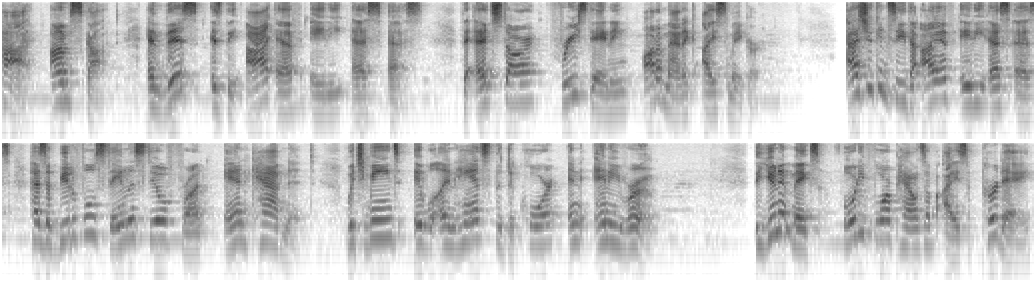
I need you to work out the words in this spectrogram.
Hi, I'm Scott, and this is the IF80SS, the EdgeStar freestanding automatic ice maker. As you can see, the IF80SS has a beautiful stainless steel front and cabinet, which means it will enhance the decor in any room. The unit makes 44 pounds of ice per day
